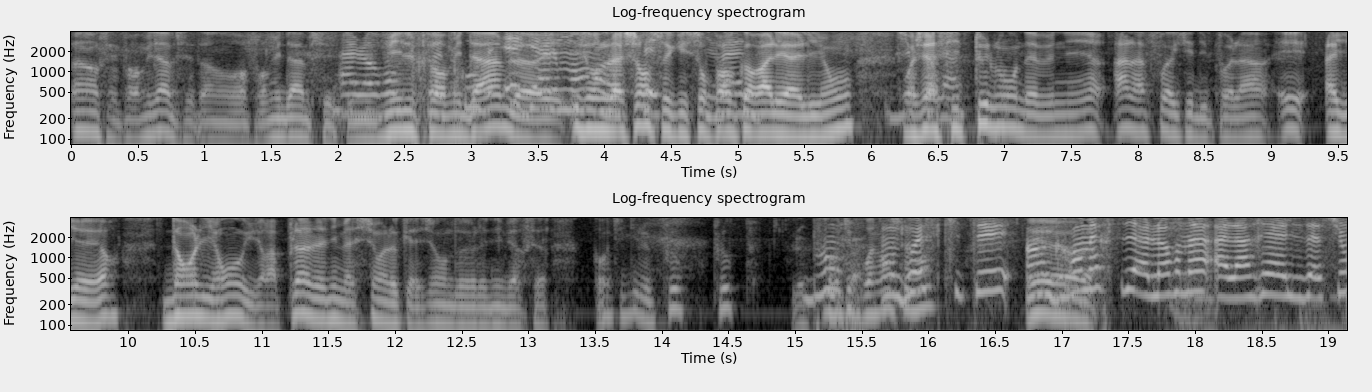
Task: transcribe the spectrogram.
Ah non, c'est formidable, c'est un endroit formidable, c'est une ville formidable. Ils ont de la chance, ceux qui ne sont pas encore allés à Lyon. Moi, j'incite tout le monde à venir, à la fois à Quai du Polar et ailleurs, dans Lyon, où il y aura plein d'animations à l'occasion de l'anniversaire. Comment tu dis le ploup ploup? Le Bon, on doit se quitter. Un Et, euh, grand merci à Lorna à la réalisation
